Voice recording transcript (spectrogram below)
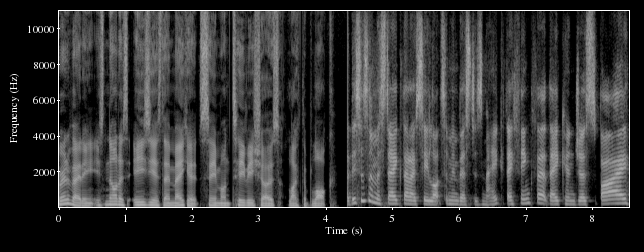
Renovating is not as easy as they make it seem on TV shows like The Block. This is a mistake that I see lots of investors make. They think that they can just buy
